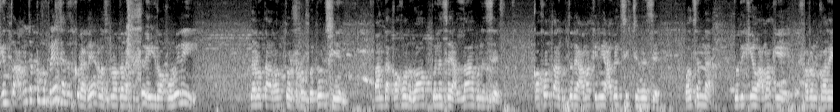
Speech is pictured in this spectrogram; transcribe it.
কিন্তু আমি যতটুকু পেয়েছি হাদিস কোরআনে আলোচনা তালা কিন্তু এই রকমেরই যেন তার অন্তর সংবেদনশীল। বান্দা কখন রব বলেছে, আল্লাহ বলেছে, কখন তার ভিতরে আমাকে নিয়ে আবেগ সৃষ্টি হয়েছে। বলছেন না, যদি কেউ আমাকে স্মরণ করে,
